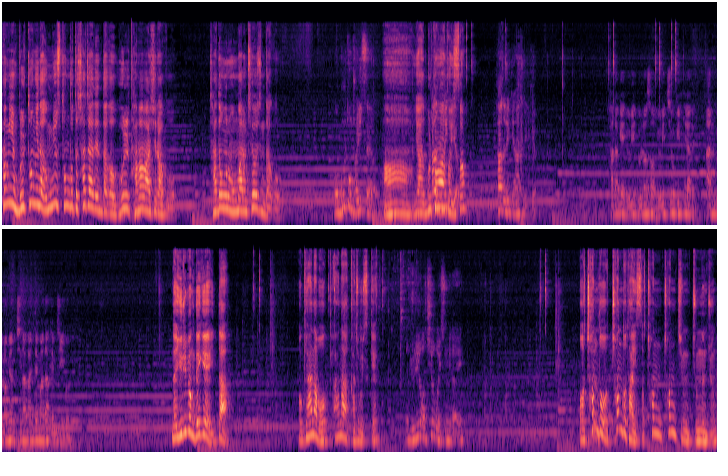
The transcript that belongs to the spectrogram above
형님 물통이나 음료수통부터 찾아야 된다고 물 담아 마시라고. 자동으로 목마름 채워진다고. 어 물통 저 있어요 아, 야 물통 하나 하나 더. 있어? 하나 드릴게요 하나 드릴게요 바닥에 유리 눌러서 유리 치우기 해야 돼. 안 그러면 지나갈 때마다 햄지 입음. 나 유리병 4개 있다. 오케이 하나 먹 하나 가지고 있을게. 유리로 치우고 있습니다 예. 어 천도 천도 다 있어. 천 천 지금 줍는 중.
